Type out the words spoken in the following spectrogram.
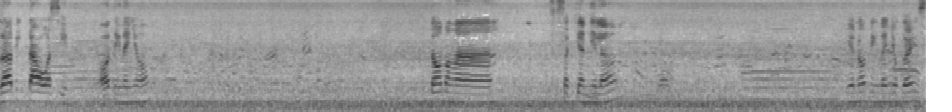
Grabing tao asin. O, tingnan nyo. oh. Ito mga sasakyan nila. Yan o, tingnan nyo guys.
